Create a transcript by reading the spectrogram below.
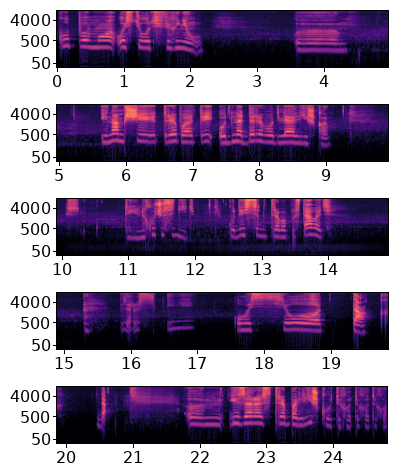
купимо ось цю от фігню. Е... І нам ще треба три... одне дерево для ліжка. Та я не хочу сидіти. Кудись сюди треба поставити. Зараз і ось так. Да. Ем, і зараз треба ліжко. Тихо, тихо, тихо.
